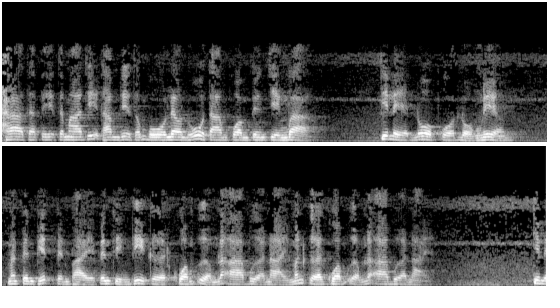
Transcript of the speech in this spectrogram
ถ้าสติสมาธิธรรมที่สมบูรณ์แล้วรู้ตามความเป็นจริงว่ากิเลสโลภโกรธหลงเนี่ย มันเป็นพิษเป็นภัยเป็นสิ่งที่เกิดความเอื่อมละอาเบื่อหน่าย มันเกิดความเอื่อมละอาเบื่อหน่าย กิเล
